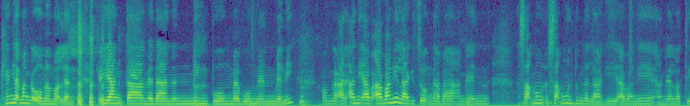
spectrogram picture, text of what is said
खेङले माङ्गा ओ मेमलेन। याङता मेदानन मिङपुङ मेबुङ मेनि। ङ्गा अनि अबाै लागि चोक नभए अङ्ग साप मुम्न लागि अब अङ्ग लति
